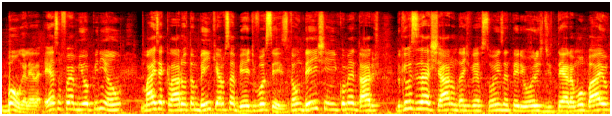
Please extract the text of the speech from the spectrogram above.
Bom, galera, essa foi a minha opinião, mas é claro, eu também quero saber de vocês. Então deixem em comentários do que vocês acharam das versões anteriores de Terra Mobile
